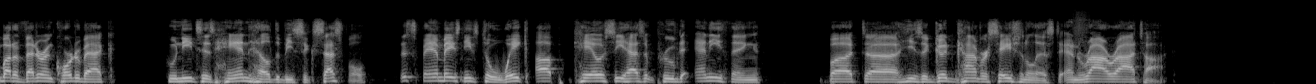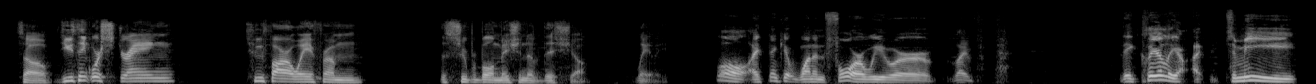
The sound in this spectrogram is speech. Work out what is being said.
about a veteran quarterback who needs his handheld to be successful. This fan base needs to wake up. KOC hasn't proved anything, but uh, he's a good conversationalist and rah rah talk. So, do you think we're straying too far away from the Super Bowl mission of this show lately? Well, I think at one and four we were like they clearly to me,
